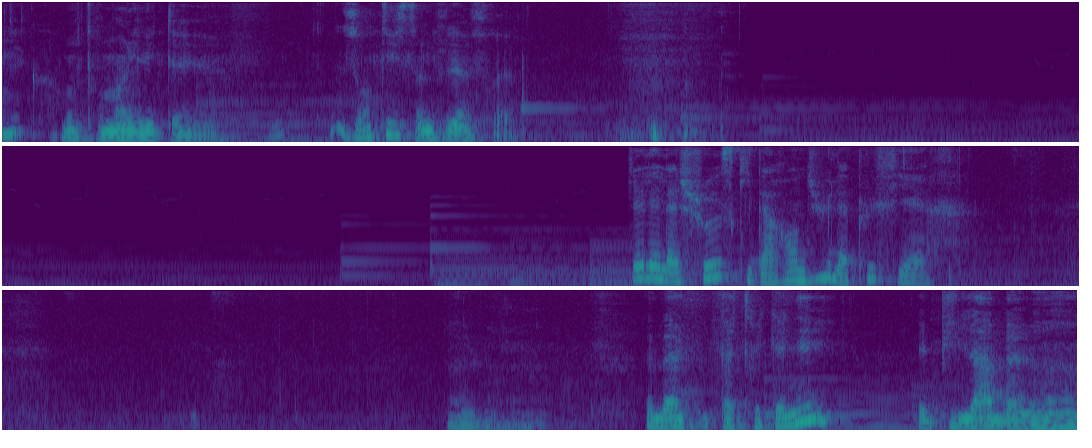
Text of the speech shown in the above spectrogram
D'accord. Autrement, il était gentil, ça nous faisait un frère. Quelle est la chose qui t'a rendue la plus fière? Eh ben, Patrick est né. Et puis là, ben, euh,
